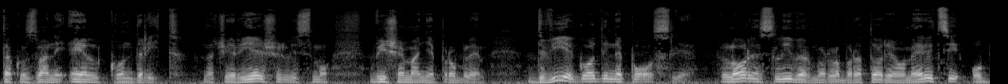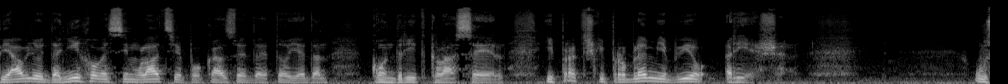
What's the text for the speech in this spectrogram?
takozvani L-kondrit. Znači, riješili smo više manje problem. Dvije godine poslije Lawrence Livermore laboratorija u Americi objavljuju da njihove simulacije pokazuje da je to jedan kondrit klase L. I praktički problem je bio riješen uz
